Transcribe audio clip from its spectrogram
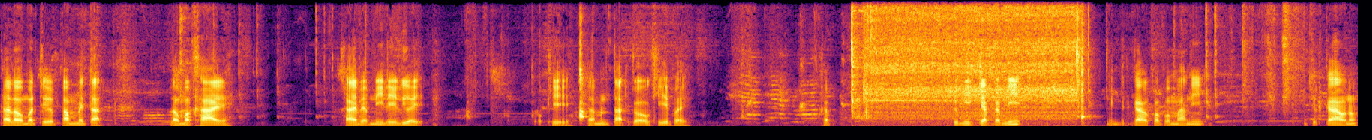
ถ้าเรามาเจอปั๊มไม่ตัด เรามาคลายคลายแบบนี้เรื่อยๆโอเค ถ้ามันตัดก็โอเคไป ครับ คือมีแก็บแบบนี้หนึ่งจุดเก้าก็ประมาณนี้จุดเก้าเนาะ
